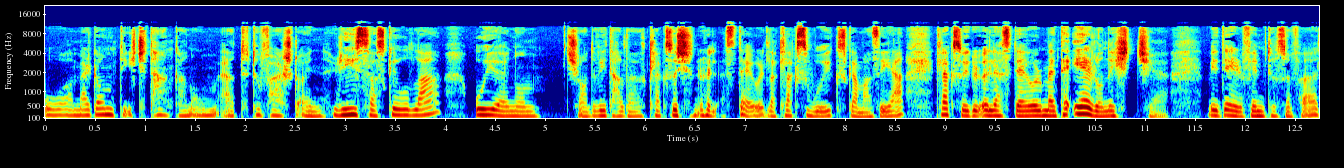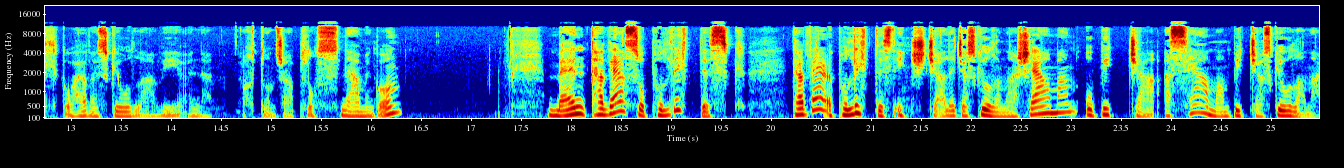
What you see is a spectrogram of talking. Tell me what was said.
og mer domte ikke tanken om at du først en risa skola og gjør noen sjón, vi talar at klaksvikin er stor, eller klaksvik, skal man säga. Klaksvik er øyla stor, men det er hun ikke. Vi er 5000 folk, og her var en skola, vi er en 800 pluss nærmengon. Men det var så politisk, det var et politisk innskje, at leggja skolene skjermen, og bytja, at skjermen bytja skolene.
